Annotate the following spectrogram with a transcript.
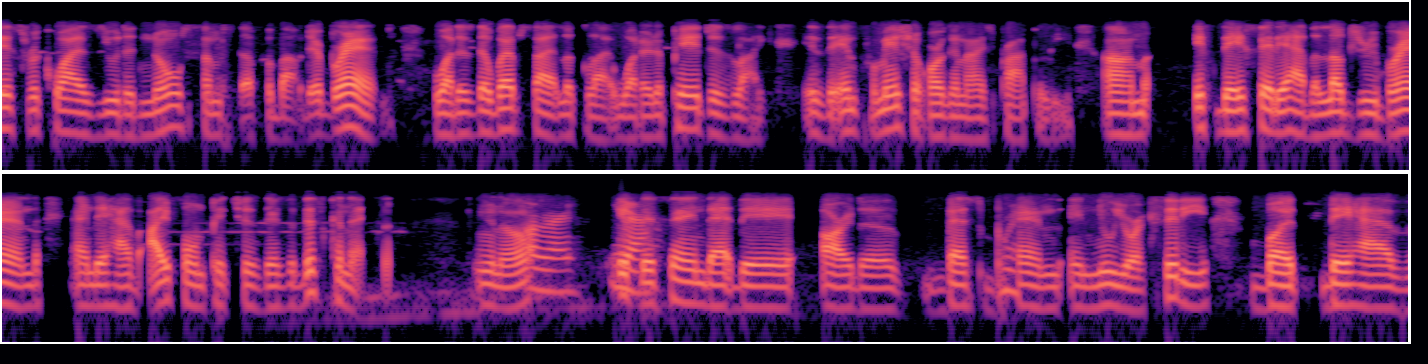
this requires you to know some stuff about their brand. What does their website look like? What are the pages like? Is the information organized properly? Um, if they say they have a luxury brand and they have iPhone pictures, there's a disconnect. You know, All right. if they're saying that they are the best brand in New York City, but they have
